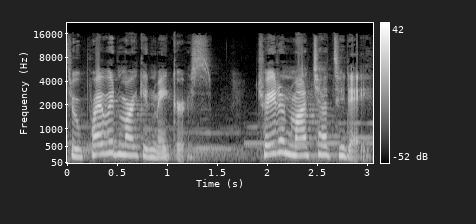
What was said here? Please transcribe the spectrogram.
through private market makers. Trade on Matcha today.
